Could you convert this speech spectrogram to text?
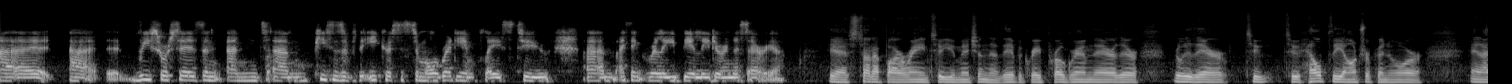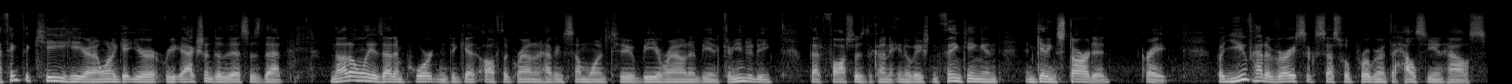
uh, uh, resources and, and um, pieces of the ecosystem already in place to, um, I think, really be a leader in this area. Yeah, Startup Bahrain too, you mentioned that they have a great program there. They're really there to, to help the entrepreneur. And I think the key here, and I want to get your reaction to this, is that not only is that important to get off the ground and having someone to be around and be in a community that fosters the kind of innovation thinking and, and getting started, great. But you've had a very successful program at the Halcyon House,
